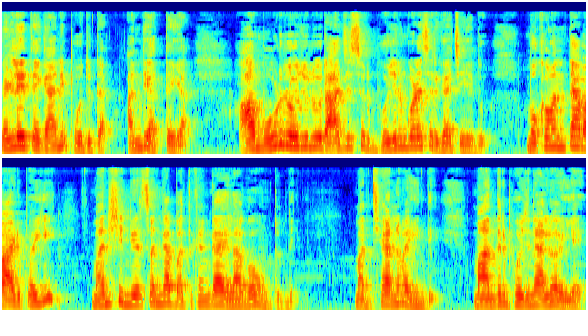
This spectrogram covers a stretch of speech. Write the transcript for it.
పెళ్ళైతే గాని పోదుట అంది అత్తయ్య. ఆ మూడు రోజులు రాజేశ్వరి భోజనం కూడా సరిగా చేయదు. ముఖమంతా వాడిపోయి మనిషి నీరసంగా బతకంగా ఎలాగో ఉంటుంది. మధ్యాహ్నం అయింది. మా అందరి భోజనాలు అయ్యాయి.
